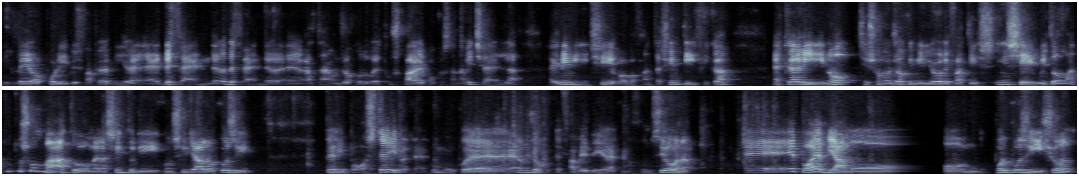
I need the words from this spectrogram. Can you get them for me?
il vero Polybius, fa per dire, è Defender. Defender in realtà è un gioco dove tu spari con questa navicella ai nemici, roba fantascientifica, è carino, ci sono giochi migliori fatti in seguito, ma tutto sommato me la sento di consigliarlo così per i posteri, perché comunque è un gioco che fa vedere come funziona. E, e poi abbiamo Pole Position.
